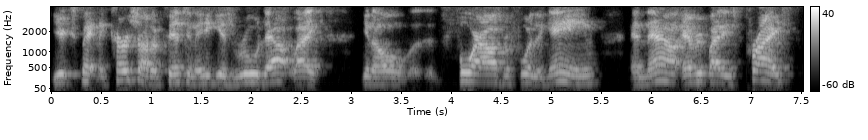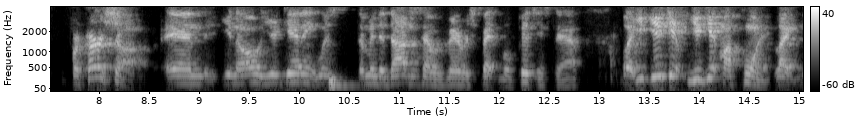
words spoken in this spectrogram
you're expecting Kershaw to pitch and he gets ruled out like you know four hours before the game, and now everybody's priced for Kershaw and you know you're getting which I mean the Dodgers have a very respectable pitching staff, but you, you get you get my point. Like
